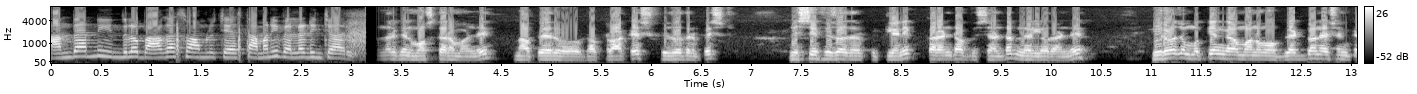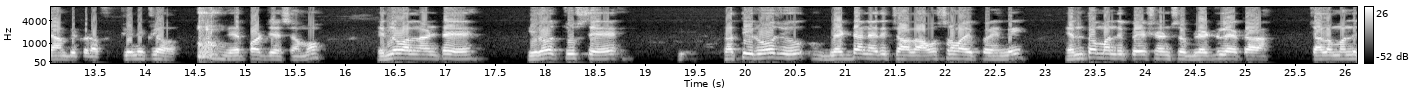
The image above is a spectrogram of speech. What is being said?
అందరినీ ఇందులో భాగస్వాములు చేస్తామని వెల్లడించారు. అందరికీ నమస్కారం అండి. నా పేరు doctor Rakesh physiotherapist Nissi physiotherapy clinic current office centre Nellore అండి. ఈరోజు ముఖ్యంగా మనము బ్లడ్ డొనేషన్ క్యాంప్ ఇక్కడ క్లినిక్లో ఏర్పాటు చేశాము. ఎందువలన అంటే ఈరోజు చూస్తే ప్రతిరోజు బ్లడ్ అనేది చాలా అవసరం అయిపోయింది. ఎంతోమంది పేషెంట్స్ బ్లడ్ లేక చాలామంది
